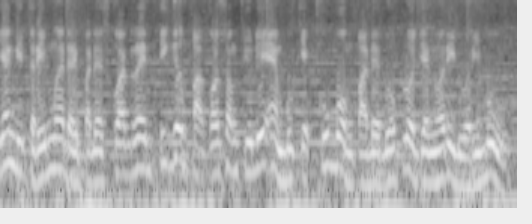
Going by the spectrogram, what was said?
yang diterima daripada Skuadron 340 QDM Bukit Kubung pada 20 Januari 2000.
